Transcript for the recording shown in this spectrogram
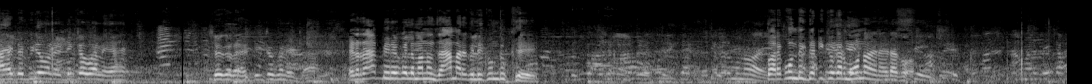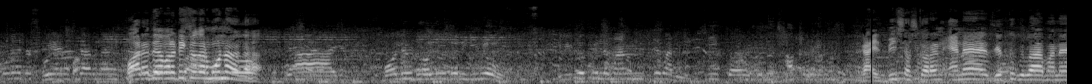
আর একটা ভিডিও বানাই টিকটক বানাই হ্যাঁ। কথা টিকটক বানাই এটা রাত বেরো করলে মানুষ যা আমার গেলি কোন দুঃখে। তোর কোন দিকটা টিকটকার মনে হয় না এটা পরে টিকটকার মনে হয় না। বলিউড হলিউডের হিরো গাইজ বিশ্বাস করেন এনে যেতুগুলা মানে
